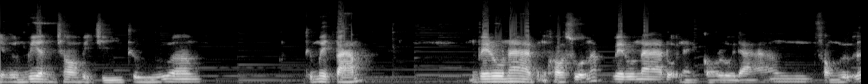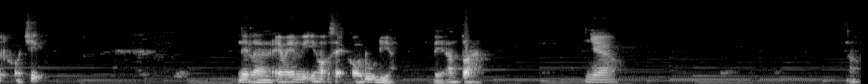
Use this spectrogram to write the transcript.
những ứng viên cho vị trí thứ uh, thứ 18 Verona cũng khó xuống lắm. Verona đội này có lối đá phòng ngự rất khó chịu. Nên là em em nghĩ họ sẽ có đủ điểm để an toàn. Yeah. Đó.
